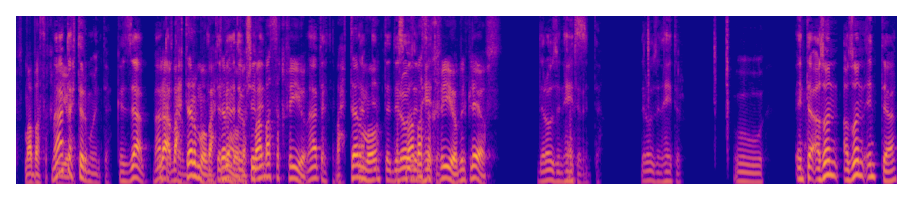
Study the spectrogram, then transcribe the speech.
بس ما بثق فيه. ما بتحترمه انت كذاب ما لا بحترمه بحترمه بس ما بثق فيه. ما بتحترم بحترمه لا، أنت بس ما بثق. فيه بالبلاي اوفز دروزن hater بس. انت. دروزن هيتر. وانت اظن اظن انت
